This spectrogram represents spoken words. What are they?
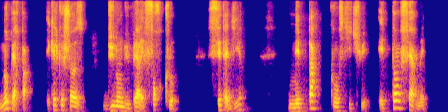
n'opère pas. Et quelque chose du nom du Père est fort clos, c'est-à-dire n'est pas constitué, est enfermé.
